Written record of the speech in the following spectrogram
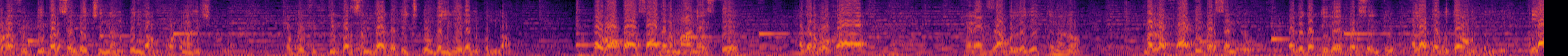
ఒక ఫిఫ్టీ పర్సెంట్ వచ్చింది అనుకుందాం ఒక మనిషికి. ఒక ఫిఫ్టీ పర్సెంట్ దాకా తెచ్చుకోగలిగాడు అనుకుందాం. తర్వాత ఆ సాధన మానేస్తే అతనికి ఒక నేను ఎగ్జాంపుల్గా చెప్తున్నాను. మళ్ళీ ఫార్టీ పర్సెంట్ లేదా థర్టీ ఫైవ్ పర్సెంట్ అలా తగ్గుతూ ఉంటుంది. అలా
